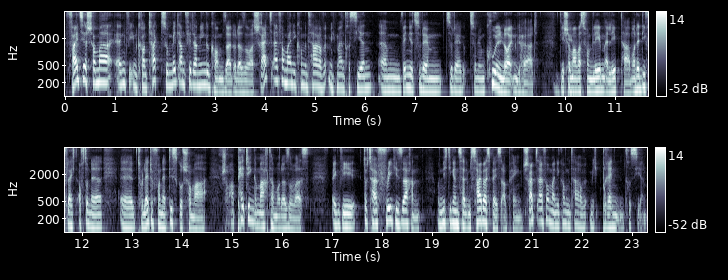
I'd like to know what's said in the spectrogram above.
Falls ihr schon mal irgendwie in Kontakt zu Methamphetamin gekommen seid oder sowas, schreibt es einfach mal in die Kommentare, würde mich mal interessieren, ähm, wenn ihr zu dem, zu, der, zu den coolen Leuten gehört, die okay. schon mal was vom Leben erlebt haben oder die vielleicht auf so einer äh, Toilette von der Disco schon mal, schon mal Petting gemacht haben oder sowas. Irgendwie total freaky Sachen und nicht die ganze Zeit im Cyberspace abhängen. Schreibt es einfach mal in die Kommentare, würde mich brennend interessieren.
